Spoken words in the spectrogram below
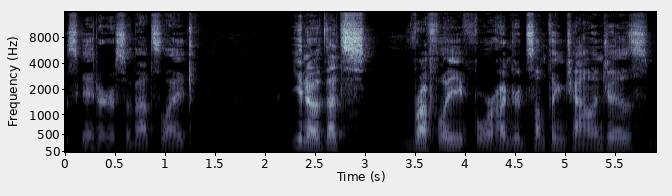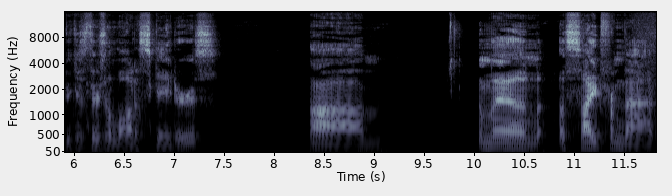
skater so that's like you know that's roughly 400 something challenges because there's a lot of skaters. Um and then aside from that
